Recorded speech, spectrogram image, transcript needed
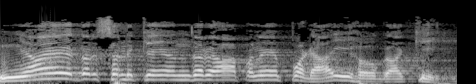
न्याय दर्शन के अंदर आपने पढ़ाई होगा कि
